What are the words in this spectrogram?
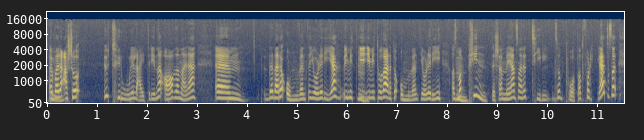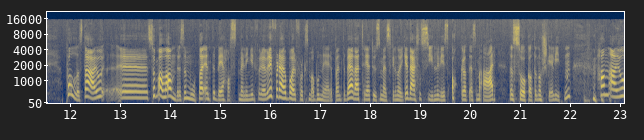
Og jeg bare er så utrolig lei, Trine, av den derre um, det derre omvendte jåleriet. I mitt, mm. mitt hode er dette omvendt jåleri. Altså, man mm. pynter seg med en sånn, til, sånn påtatt folkelighet. Altså, Pollestad er jo, eh, som alle andre som mottar NTB-hastmeldinger for øvrig, for det er jo bare folk som abonnerer på NTB. Det er 3000 mennesker i Norge. Det er sannsynligvis akkurat det som er den såkalte norske eliten. Han er jo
